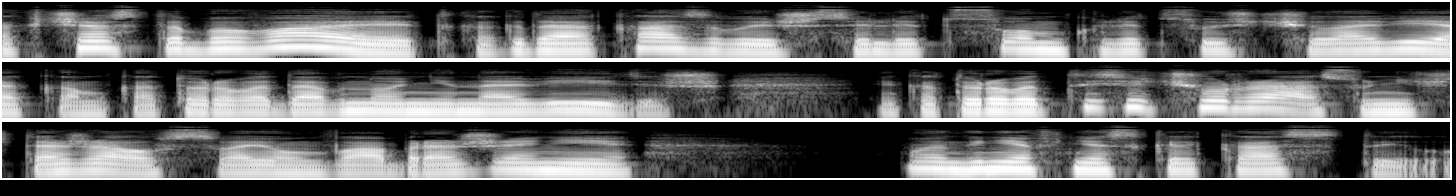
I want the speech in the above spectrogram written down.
Как часто бывает, когда оказываешься лицом к лицу с человеком, которого давно ненавидишь и которого тысячу раз уничтожал в своем воображении, мой гнев несколько остыл.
